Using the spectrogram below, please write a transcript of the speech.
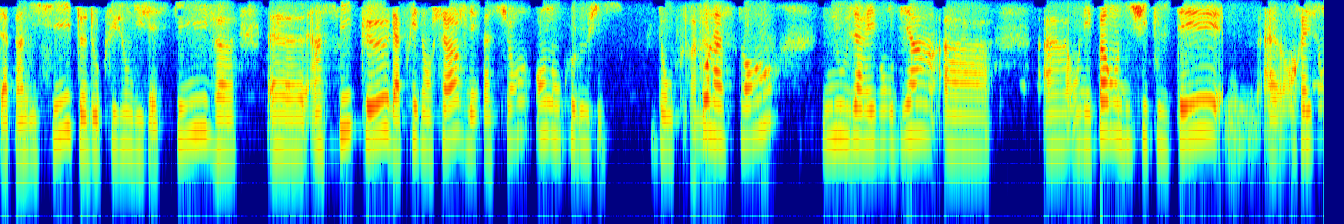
d'appendicite, d'occlusion digestive, ainsi que la prise en charge des patients en oncologie. Donc pour l'instant, nous arrivons bien à, on n'est pas en difficulté en raison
